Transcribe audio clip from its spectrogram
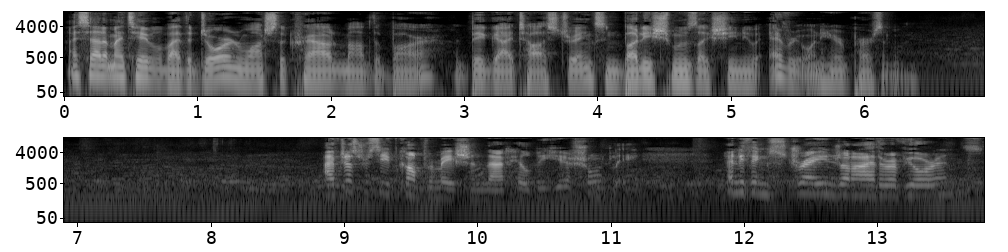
I sat at my table by the door and watched the crowd mob the bar. The big guy tossed drinks, and Buddy schmoozed like she knew everyone here personally. I've just received confirmation that he'll be here shortly. Anything strange on either of your ends?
